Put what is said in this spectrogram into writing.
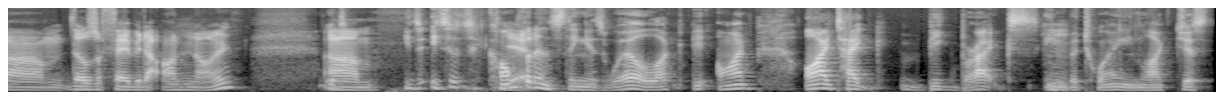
um, there was a fair bit of unknown. Um, It's, it's a confidence thing as well. Like it, I, I take big breaks in Mm. between, like just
